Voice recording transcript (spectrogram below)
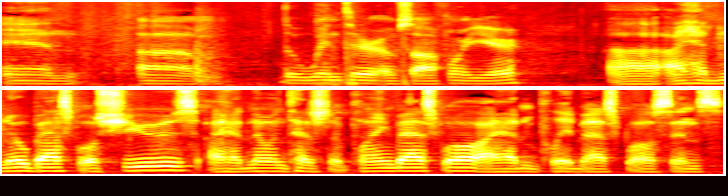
in um, the winter of sophomore year. Uh, I had no basketball shoes. I had no intention of playing basketball. I hadn't played basketball since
